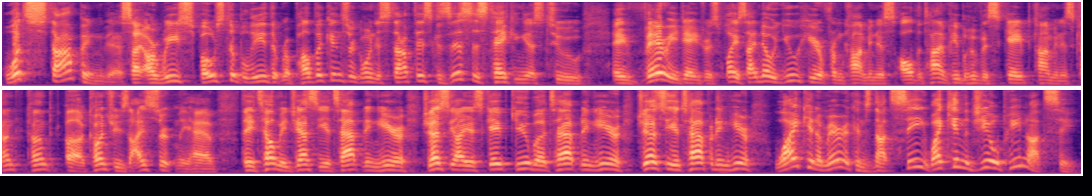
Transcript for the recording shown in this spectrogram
what's stopping this? Are we supposed to believe that Republicans are going to stop this? Because this is taking us to a very dangerous place. I know you hear from communists all the time, people who've escaped communist con- uh, countries. I certainly have. They tell me, Jesse, it's happening here. Jesse, I escaped Cuba. It's happening here. Jesse, it's happening here. Why can Americans not see? Why can the GOP not see?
